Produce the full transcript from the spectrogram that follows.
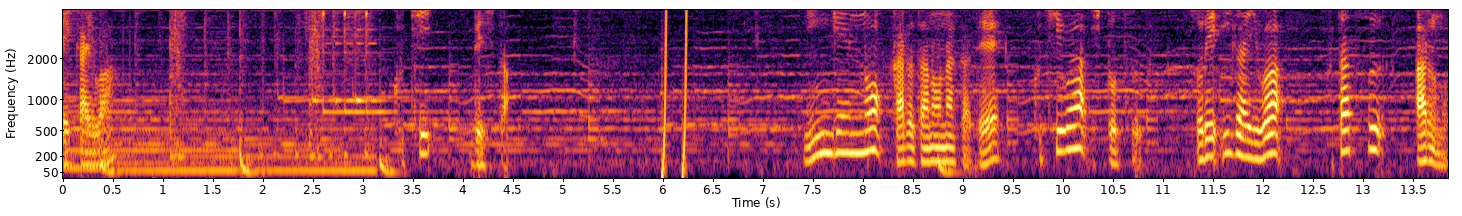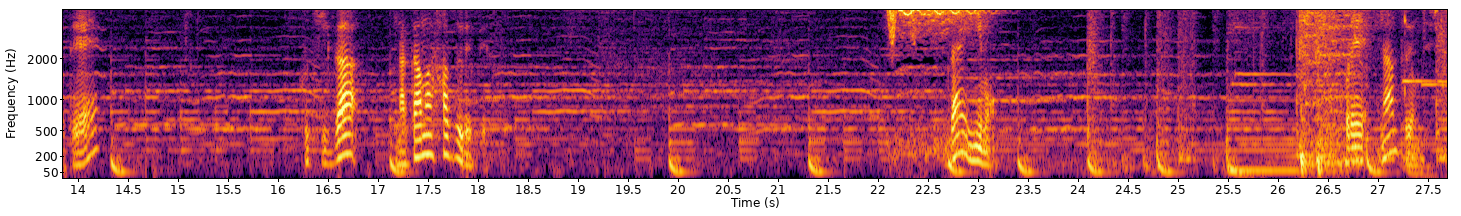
正解は？口でした。人間の体の中で口は1つ。それ以外は2つあるので口が仲間外れです。第2問。これ何と読むでしょう？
